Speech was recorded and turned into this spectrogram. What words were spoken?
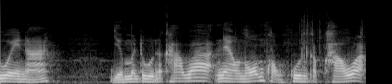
ด้วยนะ เดี๋ยวมาดูนะคะว่าแนวโน้มของคุณกับเขาอะ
